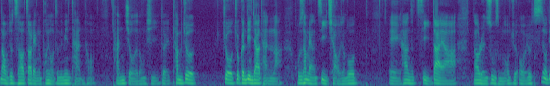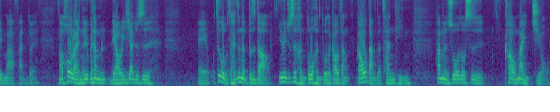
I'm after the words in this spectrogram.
那我就只好找两个朋友在那边谈。哈。谈酒的东西，对他们就就就跟店家谈了啦，或是他们两个自己乔，想说，诶、欸，他自己带啊，然后人数什么，我觉得哦，有是有点麻烦，对。然后后来呢，又跟他们聊一下，就是，诶、这个我还真的不知道，因为就是很多很多的高档高档的餐厅，他们说都是靠卖酒，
